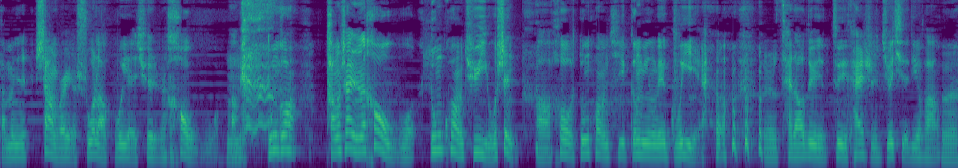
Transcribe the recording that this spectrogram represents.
咱们上文也说了，古冶区的人好武啊，东矿唐山人好武，东矿区尤甚啊。后东矿区更名为古冶，就是菜刀队最开始崛起的地方。嗯，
